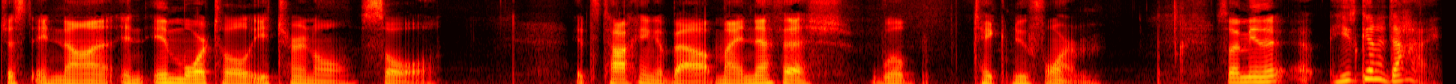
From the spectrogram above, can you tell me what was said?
just a non an immortal eternal soul. It's talking about my nephesh will take new form. So I mean, uh, he's going to die,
